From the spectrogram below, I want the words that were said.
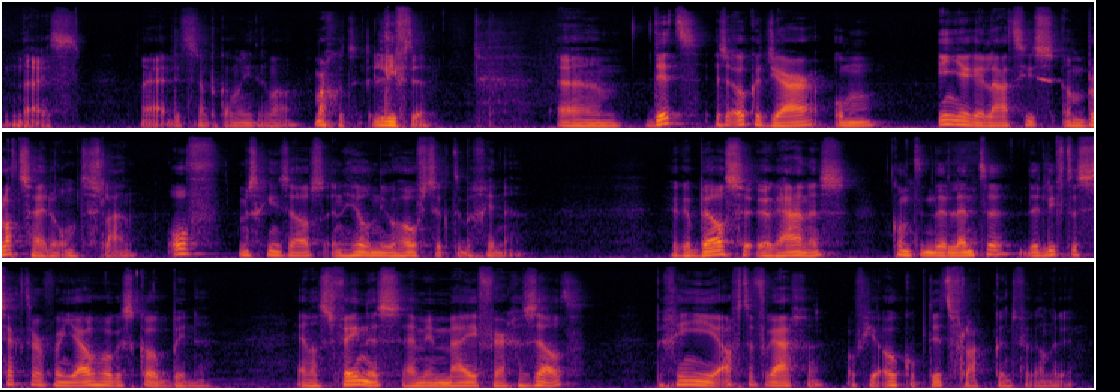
Nice. Nou ja, dit snap ik allemaal niet helemaal. Maar goed, liefde. Ehm, dit is ook het jaar om in je relaties een bladzijde om te slaan. Of misschien zelfs een heel nieuw hoofdstuk te beginnen. Rebelse Uranus komt in de lente de liefdessector van jouw horoscoop binnen. En als Venus hem in mei vergezelt, begin je je af te vragen of je ook op dit vlak kunt veranderen.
